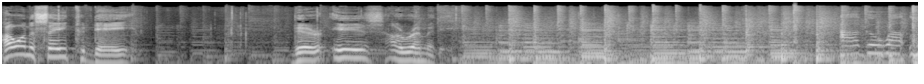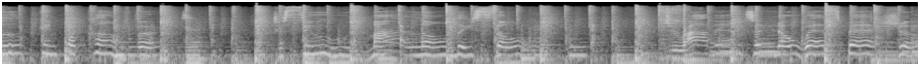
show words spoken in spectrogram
I want to say today there is a remedy. Lonely soul. Driving to nowhere special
